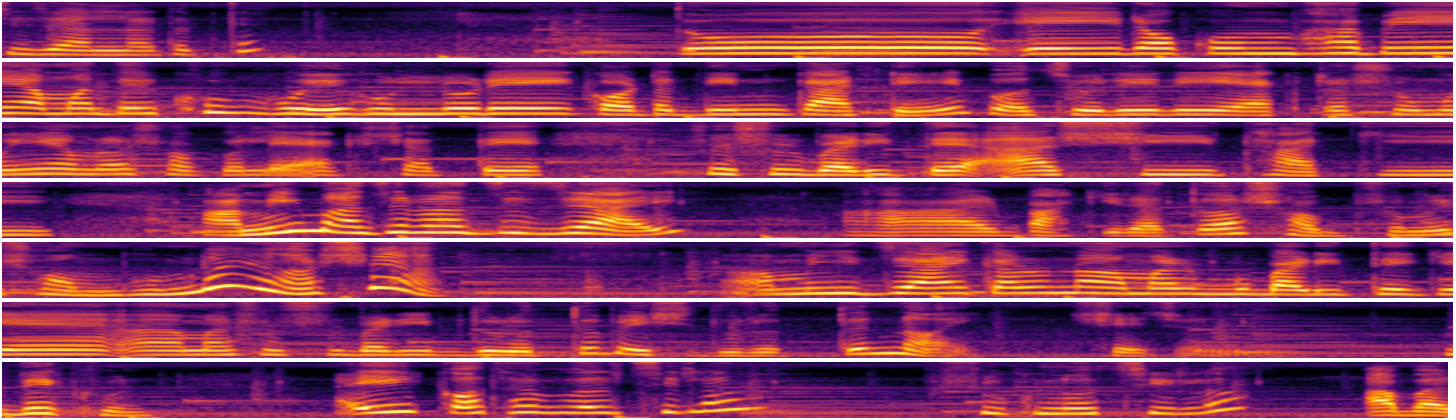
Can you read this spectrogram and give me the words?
যে জানলাটাতে। তো এই রকমভাবে আমাদের খুব হয়ে হুল্লোড়ে কটা দিন কাটে। বছরের এই একটা সময়ই আমরা সকলে একসাথে শ্বশুরবাড়িতে আসি, থাকি। আমি মাঝে মাঝে যাই, আর বাকিরা তো আর সবসময় সম্ভব নয় আসা। আমি যাই কারণ আমার বাড়ি থেকে আমার শ্বশুরবাড়ির দূরত্ব বেশি দূরত্ব নয় সেজন্য। দেখুন, এই কথা বলছিলাম, শুকনো ছিল, আবার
